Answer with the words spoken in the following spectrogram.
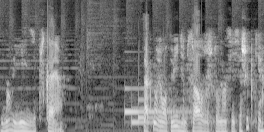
Ну и запускаем. Так, ну и вот видим сразу же, что у нас есть ошибки.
